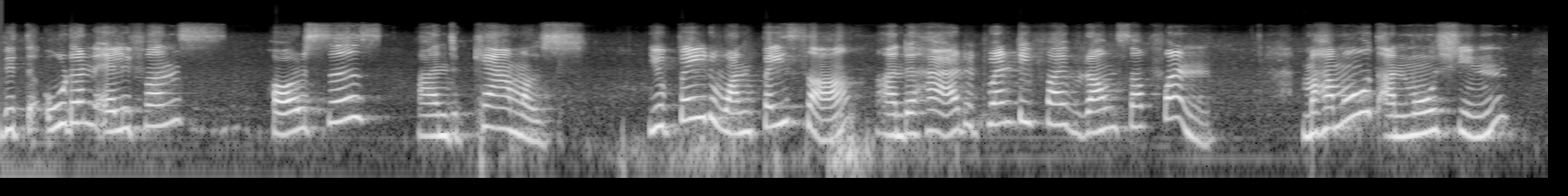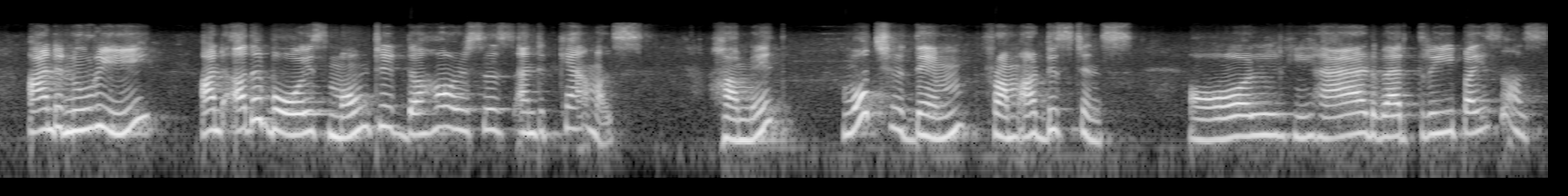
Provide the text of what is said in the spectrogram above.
with wooden elephants, horses, and camels. You paid one paisa and had 25 rounds of fun. Mahmoud and Mohsin and Nuri and other boys mounted the horses and camels. Hamid watched them from a distance. All he had were three paisas.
